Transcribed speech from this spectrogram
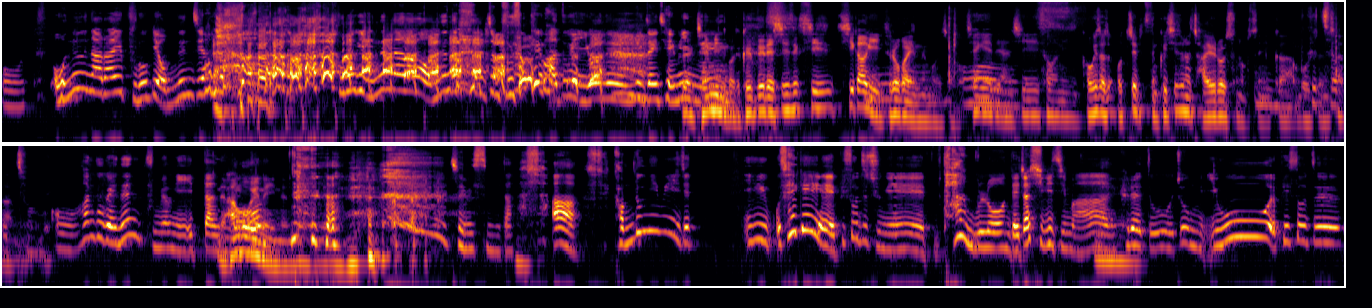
네. 어, 어느 나라에 부록이 없는지 한번 부록이 있는 나라와 없는 나라를 좀 분석해 봐도 이거는 굉장히 재미있는 그 재밌는 거죠. 그들의 시, 시, 각이 음. 들어가 있는 거죠. 어. 책에 대한 시선이 거기서 어쨌든 그 시선은 자유로울 수는 없으니까 음, 모든 그쵸, 사람이. 그쵸. 네. 어, 한국에는 분명히 있다는 네, 거. 한국에는 있는데. 네. 재밌습니다. 아, 감독님이 이제 이 세 개의 에피소드 중에 다 물론 내 자식이지만 네. 그래도 좀 이 에피소드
